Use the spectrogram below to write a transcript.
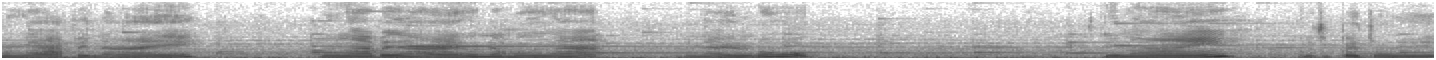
มึงอะไปไหนมึงอะไปไหนคุณอย่ามึงอะไปไหนลูกไปไหนกูจะไปตรงนี้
